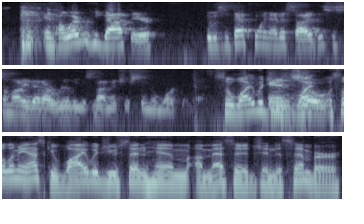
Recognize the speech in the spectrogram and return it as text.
and however he got there, it was at that point I decided this is somebody that I really was not interested in working with. So why would you? Why, so- so let me ask you, why would you send him a message in December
